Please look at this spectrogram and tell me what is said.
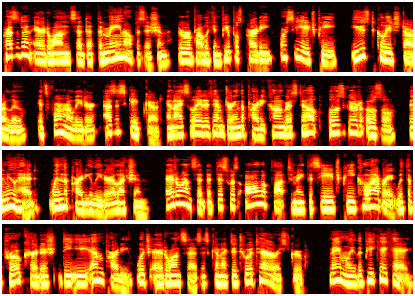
President Erdogan said that the main opposition, the Republican People's Party, or CHP, used Kılıçdaroğlu, its former leader, as a scapegoat and isolated him during the party congress to help Özgür Özel, the new head, win the party leader election. Erdogan said that this was all a plot to make the CHP collaborate with the pro Kurdish DEM party, which Erdogan says is connected to a terrorist group, namely the PKK.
